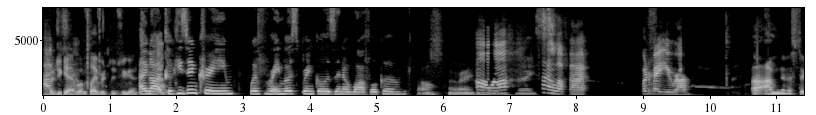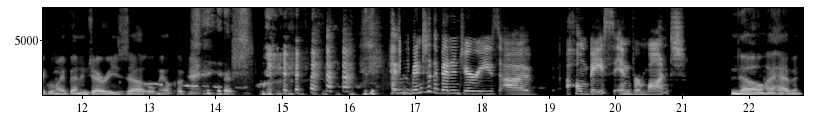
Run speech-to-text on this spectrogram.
What'd you get? What flavor did you get? I got cookies and cream with rainbow sprinkles and a waffle cone. Oh, all right. Aw, Nice. I love that. What about you, Rob? Uh, I'm gonna stick with my Ben and Jerry's uh, oatmeal cookie. Have you been to the Ben and Jerry's uh, home base in Vermont? no, I haven't.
